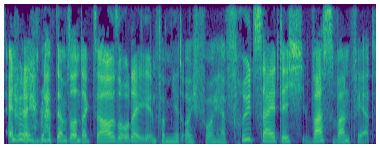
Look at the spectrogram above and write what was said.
entweder ihr bleibt am Sonntag zu Hause oder ihr informiert euch vorher frühzeitig, was wann fährt.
